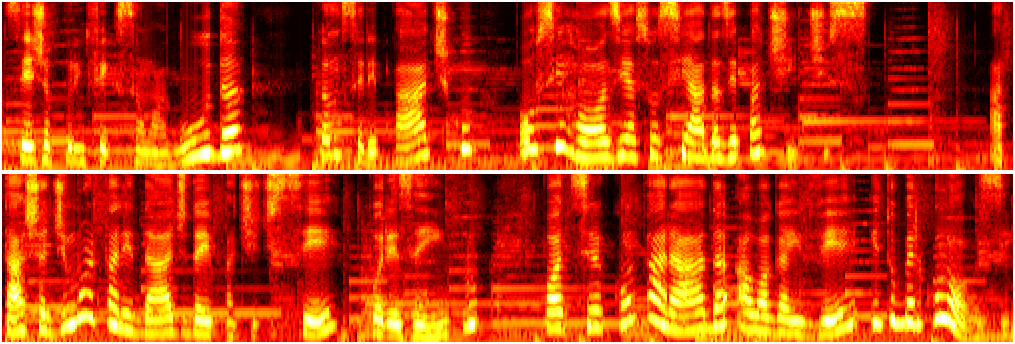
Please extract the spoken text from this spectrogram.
seja por infecção aguda, câncer hepático ou cirrose associada às hepatites. A taxa de mortalidade da hepatite C, por exemplo, pode ser comparada ao HIV e tuberculose.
